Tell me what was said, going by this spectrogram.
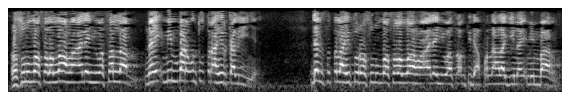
Rasulullah Sallallahu Alaihi Wasallam naik mimbar untuk terakhir kalinya. Dan setelah itu Rasulullah Sallallahu Alaihi Wasallam tidak pernah lagi naik mimbar.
